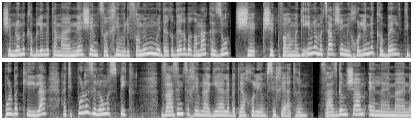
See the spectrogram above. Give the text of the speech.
שהם לא מקבלים את המענה שהם צריכים, ולפעמים הוא מידרדר ברמה כזו שכשכבר הם מגיעים למצב שהם יכולים לקבל טיפול בקהילה, הטיפול הזה לא מספיק. ואז הם צריכים להגיע לבתי החולים הפסיכיאטריים. ואז גם שם אין להם מענה.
